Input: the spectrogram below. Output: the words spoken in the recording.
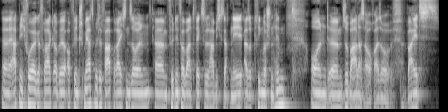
er hat mich vorher gefragt, ob, er, ob wir ein Schmerzmittel verabreichen sollen. Ähm, für den Verbandwechsel habe ich gesagt, nee, also kriegen wir schon hin. Und ähm, so war das auch. Also war jetzt,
